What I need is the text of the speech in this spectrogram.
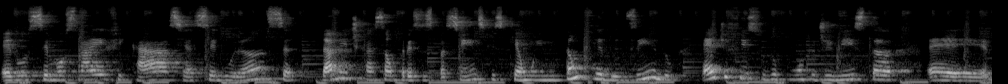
é você mostrar a eficácia, a segurança da medicação para esses pacientes, que é um índice tão reduzido, é difícil do ponto de vista é,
